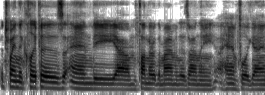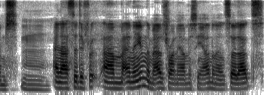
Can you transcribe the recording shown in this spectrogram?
between the Clippers and the um, Thunder at the moment, there's only a handful of games. Mm. And that's the different. Um, and even the Mavs right now are missing out on it. So that's.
